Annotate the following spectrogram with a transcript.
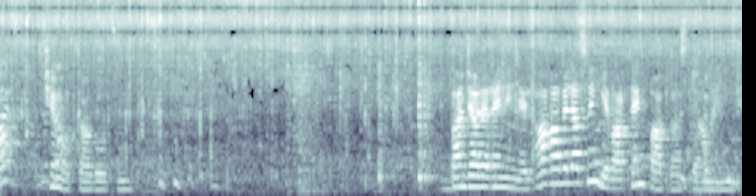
աղ չեմ օգտագործում։ Բանջարեղենին էլ աղ ավելացնենք եւ արդեն պատրաստ է ամեն ինչ։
